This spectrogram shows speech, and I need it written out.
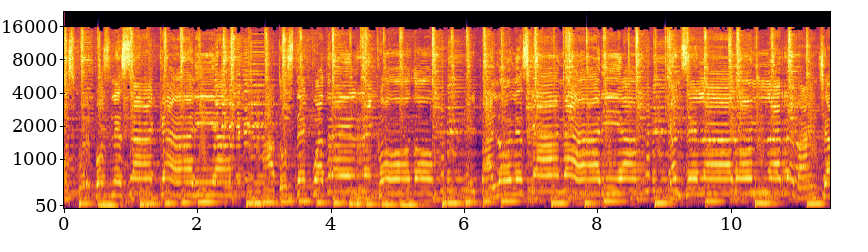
Dos cuerpos le sacaría A dos de cuadra el recodo Les ganaría. Cancelaron la revancha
